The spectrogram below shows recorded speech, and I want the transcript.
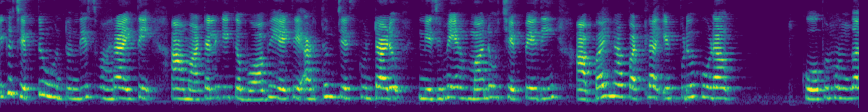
ఇక చెప్తూ ఉంటుంది స్వర అయితే. ఆ మాటలకి ఇక బాబీ అయితే అర్థం చేసుకుంటాడు. నిజమే అమ్మా నువ్వు చెప్పేది. ఆ అబ్బాయి నా పట్ల ఎప్పుడూ కూడా కోపమంగా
